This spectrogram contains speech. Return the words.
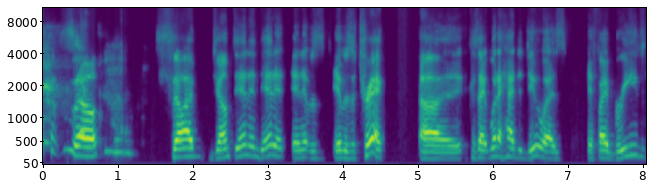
so so I jumped in and did it. And it was it was a trick. Uh because I what I had to do was if I breathed,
